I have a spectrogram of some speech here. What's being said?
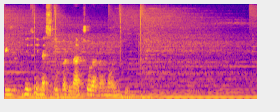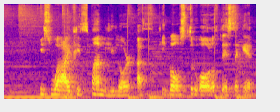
Give him a supernatural anointing. His wife, his family, Lord, as he goes through all of this again.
